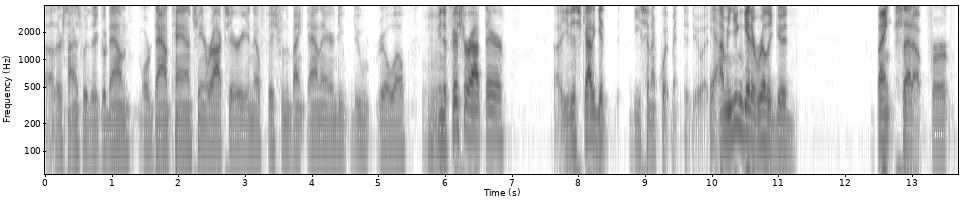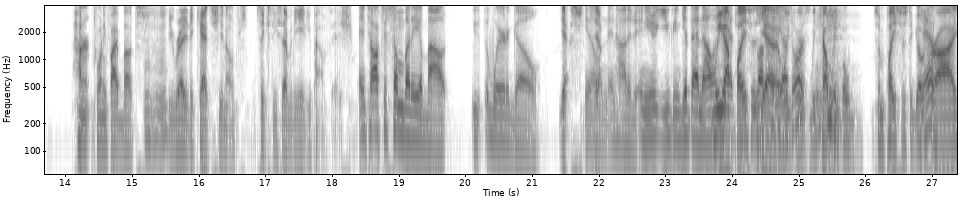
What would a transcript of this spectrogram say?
Uh, there's times where they go down more downtown Chain of Rocks area and they'll fish from the bank down there and do do real well. Mm-hmm. I mean, the fish are out there. Uh, you just got to get decent equipment to do it. Yeah. I mean, you can get a really good bank setup for 125 bucks. Mm-hmm. Be ready to catch you know 60, 70, 80 pound fish. and talk to somebody about where to go, Yes. you know, Yep. and, and how to do. And you you can get that knowledge. we got places. Bluff Yeah, we, we, we tell people some places to go Yeah. try.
